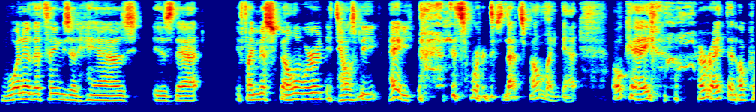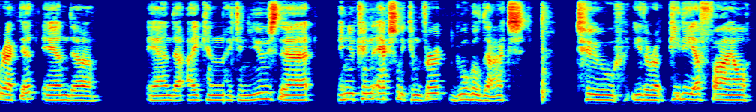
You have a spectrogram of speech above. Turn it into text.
One of the things it has is that if I misspell a word, it tells me, hey, this word is not spelled like that. Okay, all right, then I'll correct it, and uh, and uh, I can I can use that, and you can actually convert Google Docs to either a PDF file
